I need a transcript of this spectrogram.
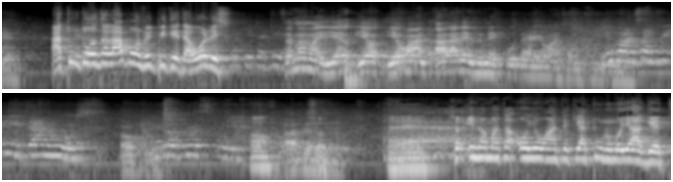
Yeah. A two thousand dollar a pound for potato. All this. So, mama, you, you, you want all of them to make food now, you want some You want something to eat and roast. I Okay. love roast food. Oh. I do. Eh. So it no matter how you want to take your two no more you get.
